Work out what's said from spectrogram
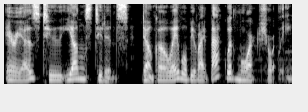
areas to young students. Don't go away. We'll be right back with more shortly.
